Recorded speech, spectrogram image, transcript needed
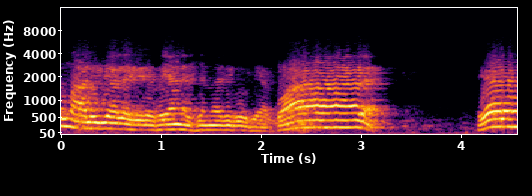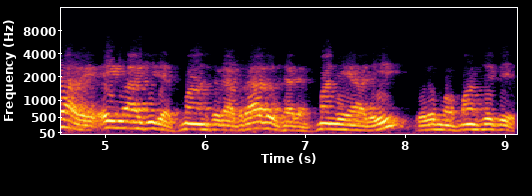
ဥမာလေးကြားလိုက်တယ်ဘုရားနဲ့ရှင်သာရိပုတ္တရာကွာတဲ့ဘုရားဓမ္မတွေအိမ်မှာရှိတဲ့မှန်ဆိုတာဗရာထုတ်ထားတဲ့မှန်တရားတွေကိုယ်လုံးမမှန်ဖြစ်ဖြစ်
